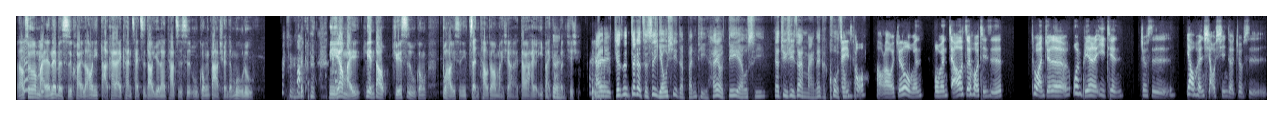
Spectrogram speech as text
然后最后买了那本十块，然后你打开来看，才知道原来它只是武功大全的目录。你要买练到绝世武功，不好意思，你整套都要买下来，大概还有一百多本，谢谢。还就是这个只是游戏的本体，还有 DLC 要继续再买那个扩充。没错，好了，我觉得我们我们讲到最后，其实突然觉得问别人的意见就是要很小心的，就是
